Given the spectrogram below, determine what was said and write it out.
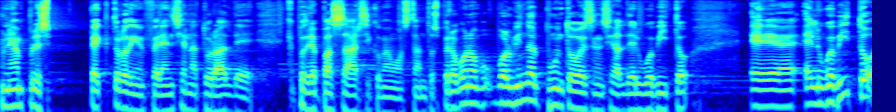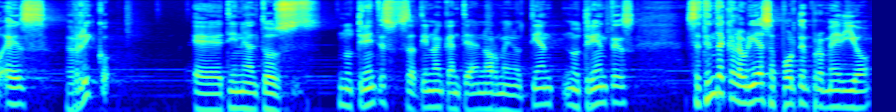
un amplio espectro de inferencia natural de qué podría pasar si comemos tantos. Pero bueno, volviendo al punto esencial del huevito, eh, el huevito es rico, eh, tiene altos nutrientes, o sea, tiene una cantidad enorme de nutrientes, 70 calorías aporta en promedio.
